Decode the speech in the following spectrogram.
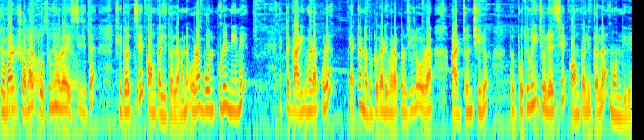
সবার সবার প্রথমে ওরা এসছে যেটা সেটা হচ্ছে কঙ্কালীতলা। মানে ওরা বোলপুরে নেমে একটা গাড়ি ভাড়া করে একটা না দুটো গাড়ি ভাড়া করেছিল ওরা আটজন ছিল। তো প্রথমেই চলে এসছে কঙ্কালীতলা মন্দিরে।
